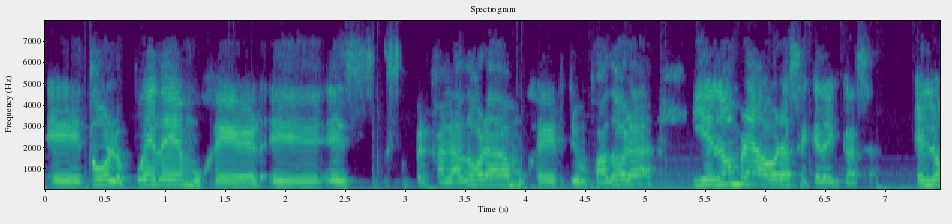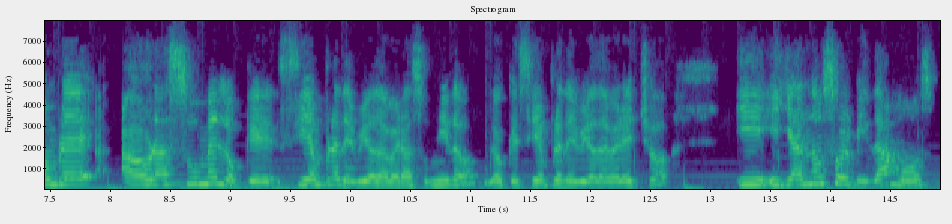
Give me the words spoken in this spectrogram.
eh, todo lo puede, mujer eh, es súper jaladora, mujer triunfadora, y el hombre ahora se queda en casa. El hombre ahora asume lo que siempre debió de haber asumido, lo que siempre debió de haber hecho, y, y ya nos olvidamos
